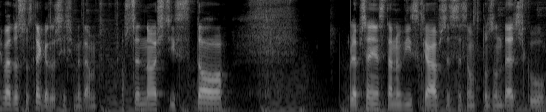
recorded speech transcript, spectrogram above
Chyba do szóstego doszliśmy tam. Oszczędności 100. Ulepszenie stanowiska, wszyscy są w porządeczku.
